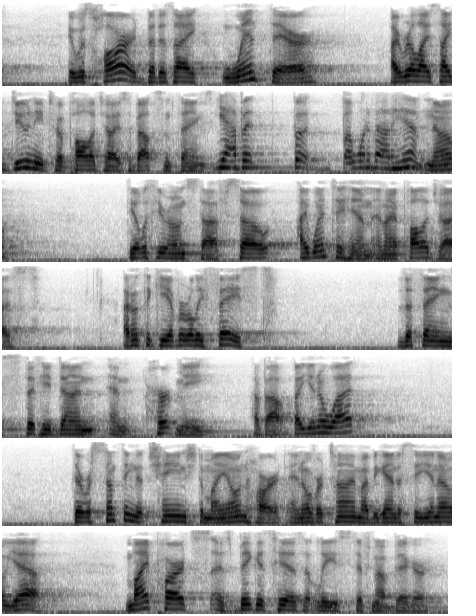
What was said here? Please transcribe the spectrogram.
it was hard, but as I went there, I realized I do need to apologize about some things. Yeah, but but but what about him? No. Deal with your own stuff. So I went to him and I apologized. I don't think he ever really faced the things that he'd done and hurt me about. But you know what? There was something that changed in my own heart, and over time I began to see, you know, yeah, my part's as big as his, at least, if not bigger.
